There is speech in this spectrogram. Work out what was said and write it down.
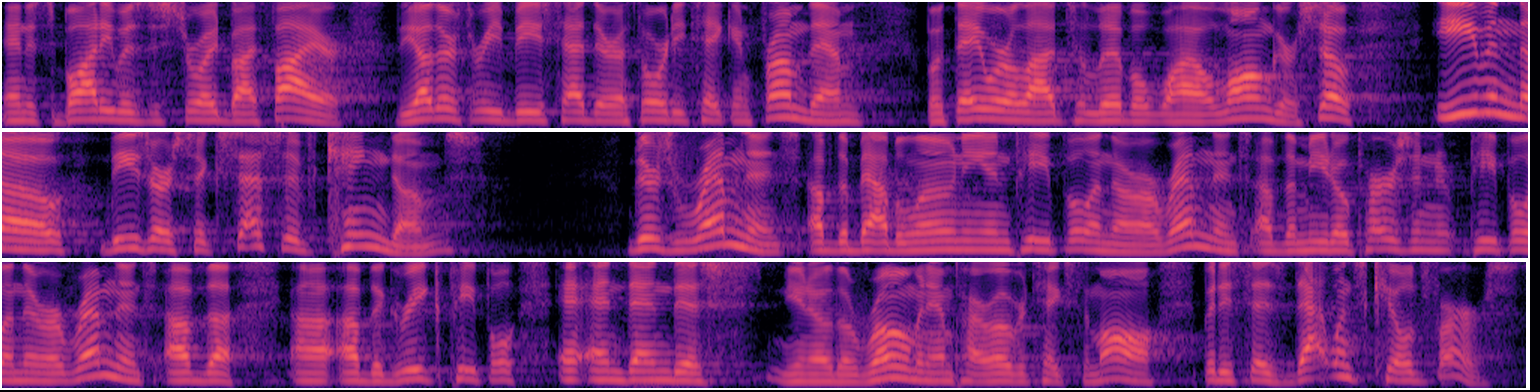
and its body was destroyed by fire. The other three beasts had their authority taken from them but they were allowed to live a while longer. So even though these are successive kingdoms there's remnants of the babylonian people and there are remnants of the medo-persian people and there are remnants of the, uh, of the greek people and, and then this you know the roman empire overtakes them all but it says that one's killed first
